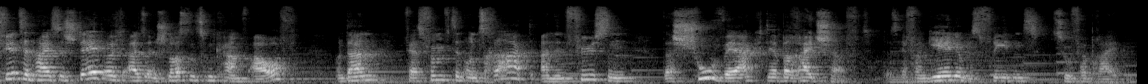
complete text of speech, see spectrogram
14 heißt es, stellt euch also entschlossen zum Kampf auf und dann Vers 15 und tragt an den Füßen das Schuhwerk der Bereitschaft, das Evangelium des Friedens zu verbreiten.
